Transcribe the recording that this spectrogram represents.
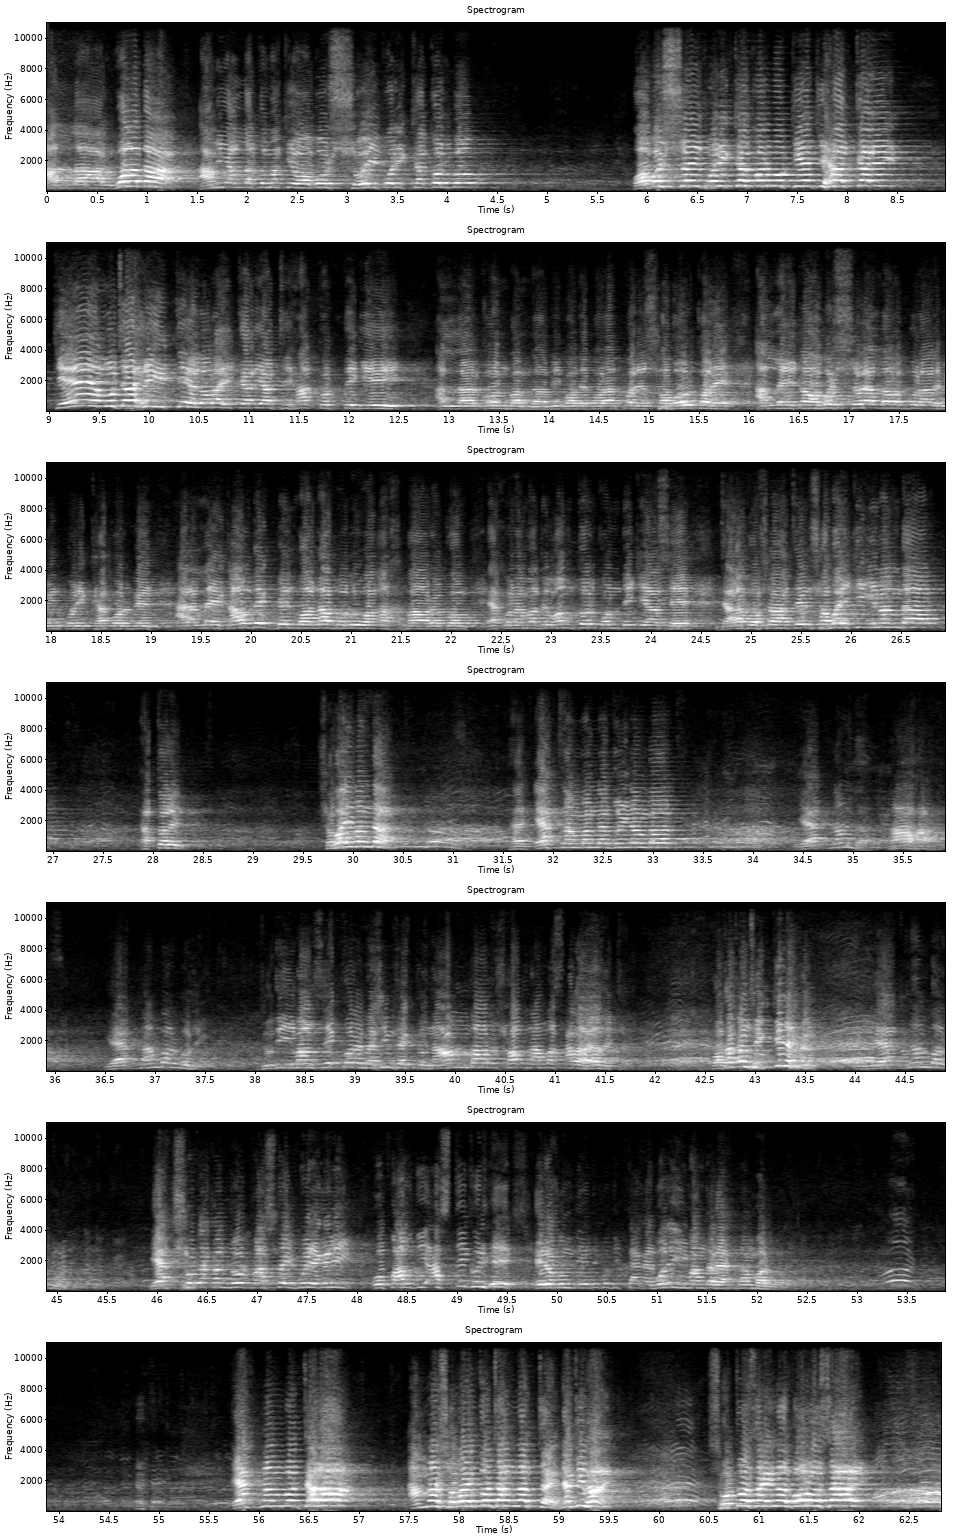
আল্লাহর ওয়াদা, আমি আল্লাহ তোমাকে অবশ্যই পরীক্ষা করব। অবশ্যই পরীক্ষা করব কে জিহাদকারী, কে মুজাহিদ, কে লড়াইকারী আর জিহাদ করতে গিয়ে। আল্লাহর কোন বান্দা বিপদে পড়ার পরে সবর করে? আল্লাহ এটা অবশ্যই আল্লাহ রাব্বুল আলামিন পরীক্ষা করবেন। আর আল্লাহ এটাও দেখবেন, ওয়ালা বলু ওয়া আখবারাকুম। এখন আমাদের অন্তর কোন দিকে আছে? যারা বসা আছেন, সবাই কি ইমানদার? হাত তোলেন। সবাই ইমানদার? হ্যাঁ এক নাম্বার না দুই নাম্বার? এক নাম্বার? হ্যাঁ হ্যাঁ এক নাম্বার বলি। যদি ইমান চেক করে মেশিন থাকতো নাম্বার, সব নাম্বার সারা হয়ে যেত কথা কোন ঠিক কি না এক নাম্বার বলি, একশো টাকার নোট রাস্তায় পড়ে গেলি, ও পাও দিয়ে আস্তে করে এরকম দিয়ে ওদিক টাকায় বলে ইমানদার এক নাম্বার বলে। এক নম্বর যারা, আমরা সবাই তো জান্নাত চাই, নাকি ভাই? ছোট চাই না বড় চাই?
